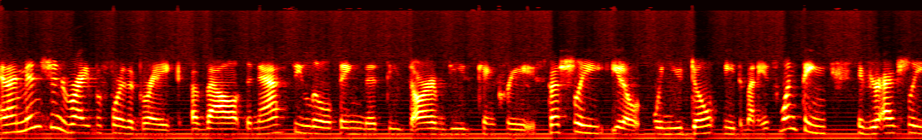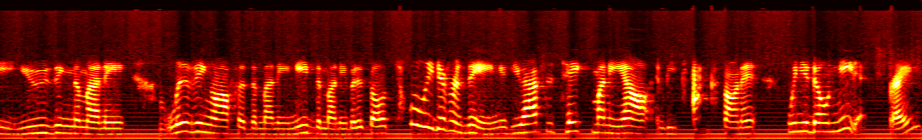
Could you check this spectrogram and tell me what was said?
And I mentioned right before the break about the nasty little thing that these RMDs can create, especially, you know, when you don't need the money. It's one thing if you're actually using the money, living off of the money, need the money, but it's a totally different thing if you have to take money out and be taxed on it when you don't need it, right?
